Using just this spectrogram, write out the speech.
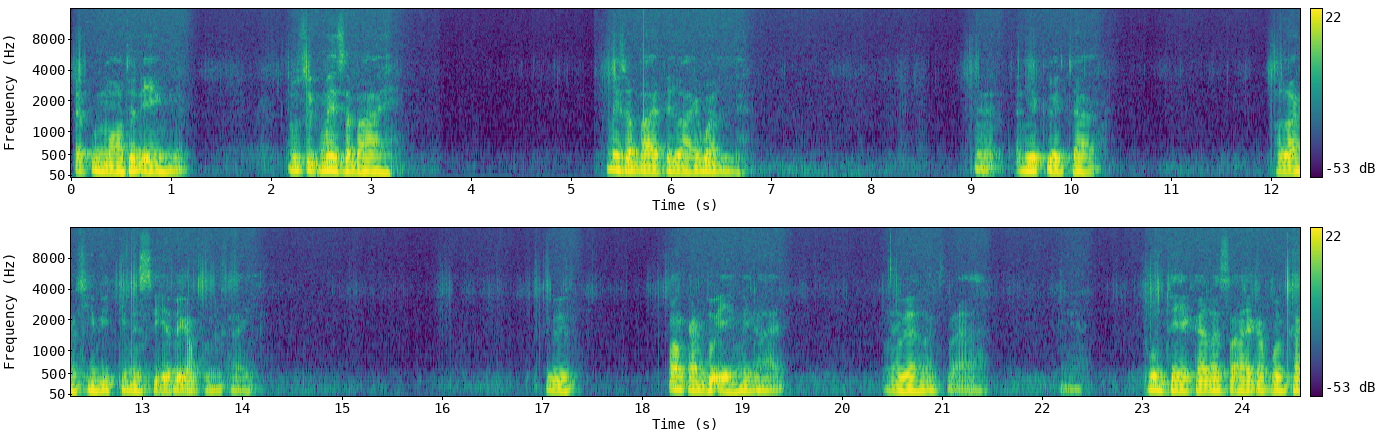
แต่คุณหมอท่านเอง รู้สึกไม่สบาย ไม่สบายเป็นหลายวันเลยอันนี้เกิดจากพลังชีวิตที่มันเสียไปกับคนไข้คือป้องกันตัวเองไม่ได้ ในเวลารักษาทุ่มเทการรักษาให้กับคนไข้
